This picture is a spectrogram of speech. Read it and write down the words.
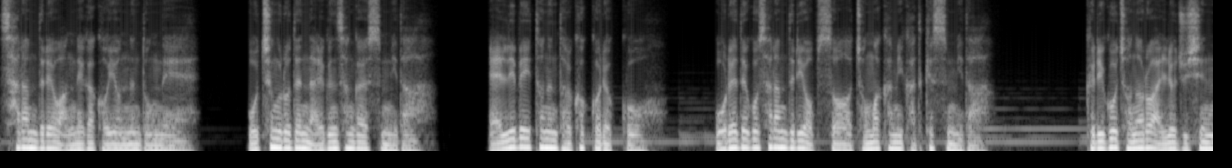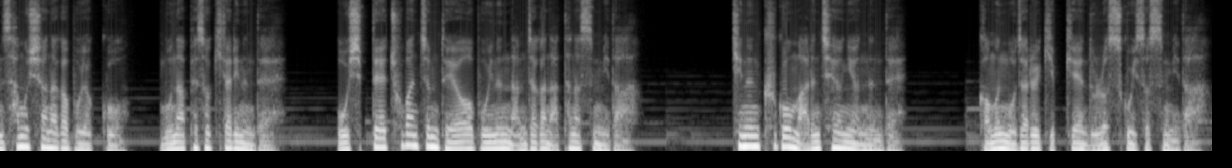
사람들의 왕래가 거의 없는 동네에 5층으로 된 낡은 상가였습니다. 엘리베이터는 덜컥거렸고 오래되고 사람들이 없어 적막함이 가득했습니다. 그리고 전화로 알려주신 사무실 하나가 보였고 문 앞에서 기다리는데 50대 초반쯤 되어 보이는 남자가 나타났습니다. 키는 크고 마른 체형이었는데 검은 모자를 깊게 눌러 쓰고 있었습니다.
